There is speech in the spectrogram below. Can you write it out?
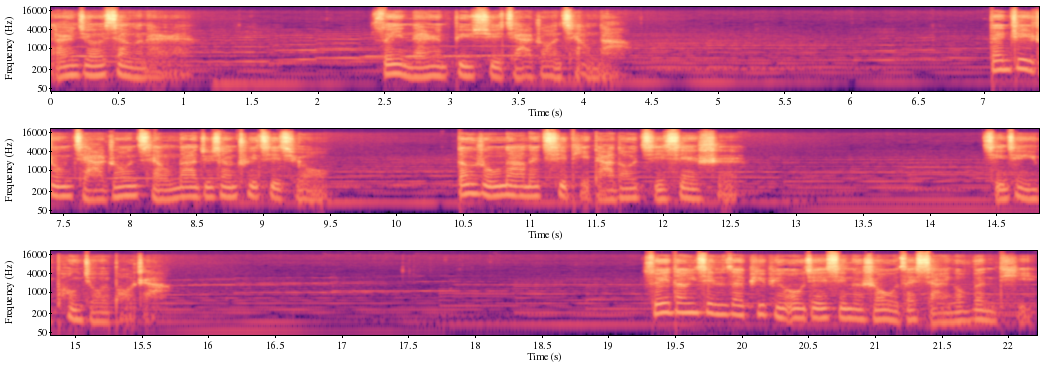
男人就要像个男人，所以男人必须假装强大。但这种假装强大就像吹气球，当容纳的气体达到极限时，轻轻一碰就会爆炸。所以，当一些人在批评欧建新的时候，我在想一个问题：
